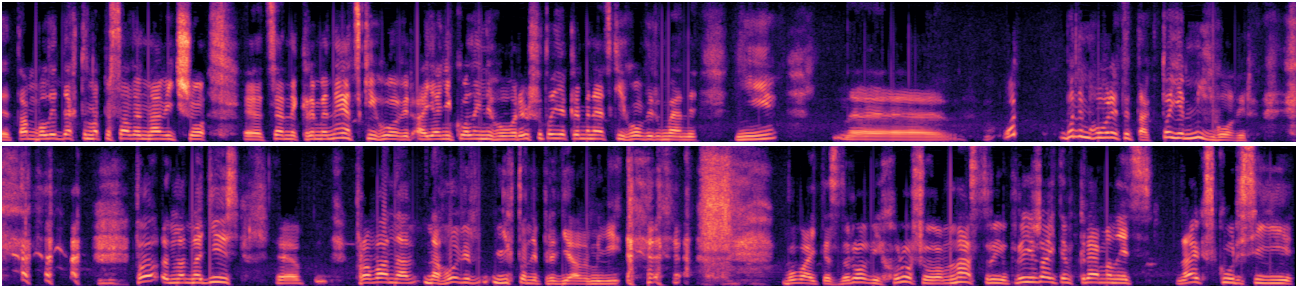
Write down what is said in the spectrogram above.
Е, Там були дехто написали навіть, що це не Кременецький говір, а я ніколи не говорив, що то є Кременецький говір в мене. Ні. Е, от будемо говорити так, то є мій говір. То, надіюсь, е, права на, на говір ніхто не пред'явив мені. Бувайте здорові, хорошого вам настрою. Приїжджайте в Кременець на екскурсії,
